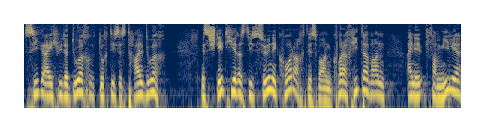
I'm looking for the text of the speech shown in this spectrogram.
siegreich wieder durch, durch dieses Tal durch. Es steht hier, dass die Söhne Korach das waren. Korachiter waren eine Familie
